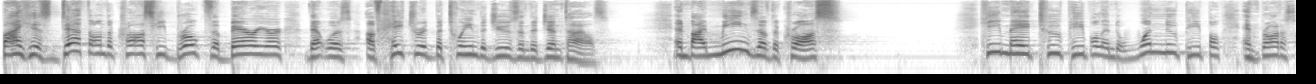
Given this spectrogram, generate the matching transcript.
By his death on the cross, he broke the barrier that was of hatred between the Jews and the Gentiles. And by means of the cross, he made two people into one new people and brought us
